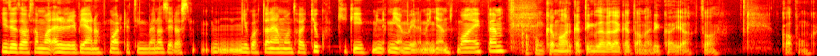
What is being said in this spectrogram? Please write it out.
időtartammal előrébb járnak marketingben, azért azt nyugodtan elmondhatjuk, ki-ki milyen véleményen van éppen. Kapunk-e marketing leveleket amerikaiaktól? Kapunk.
